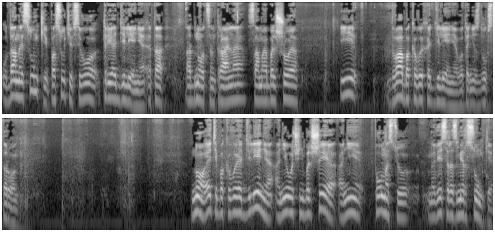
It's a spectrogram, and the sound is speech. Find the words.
У данной сумки, по сути, всего три отделения. Это одно центральное, самое большое, и два боковых отделения. Вот они с двух сторон. Но эти боковые отделения, они очень большие, они полностью на весь размер сумки.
